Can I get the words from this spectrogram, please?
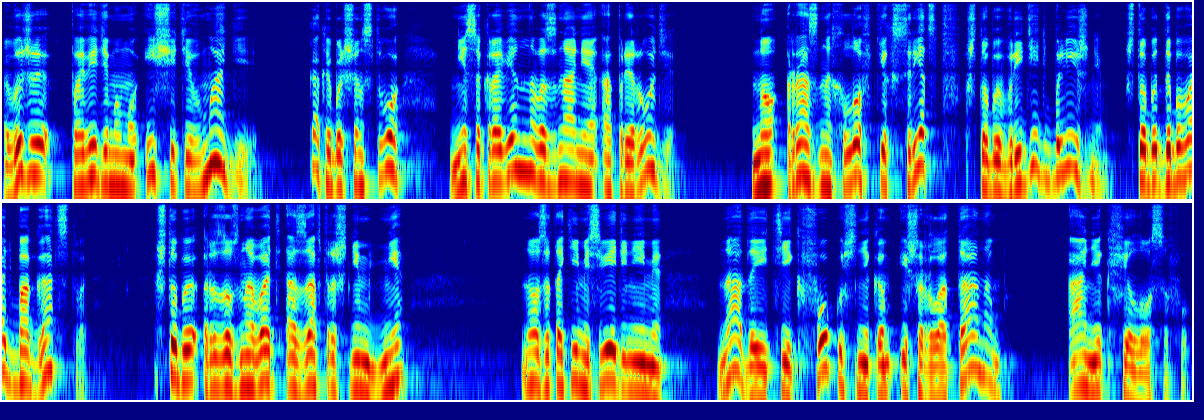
Вы же, по-видимому, ищете в магии, как и большинство, несокровенного знания о природе, но разных ловких средств, чтобы вредить ближним, чтобы добывать богатство, чтобы разузнавать о завтрашнем дне. Но за такими сведениями надо идти к фокусникам и шарлатанам, а не к философу.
